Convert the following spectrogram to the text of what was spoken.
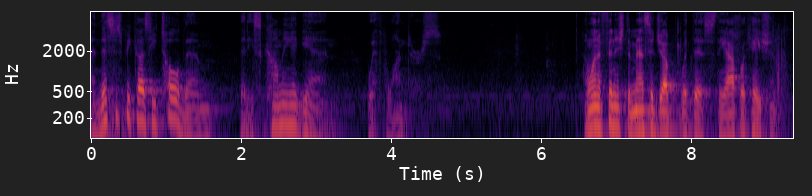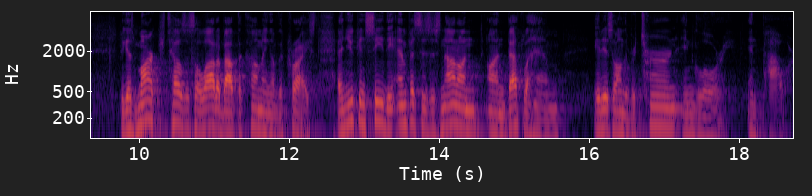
And this is because he told them that he's coming again with wonders. I want to finish the message up with this the application because Mark tells us a lot about the coming of the Christ. And you can see the emphasis is not on, on Bethlehem, it is on the return in glory, in power.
